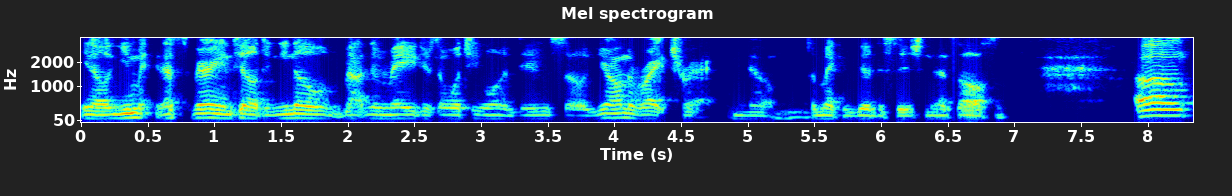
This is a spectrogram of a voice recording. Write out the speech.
you know, you that's very intelligent. You know about the majors and what you want to do, so you're on the right track. You know, to make a good decision. That's awesome. Um,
